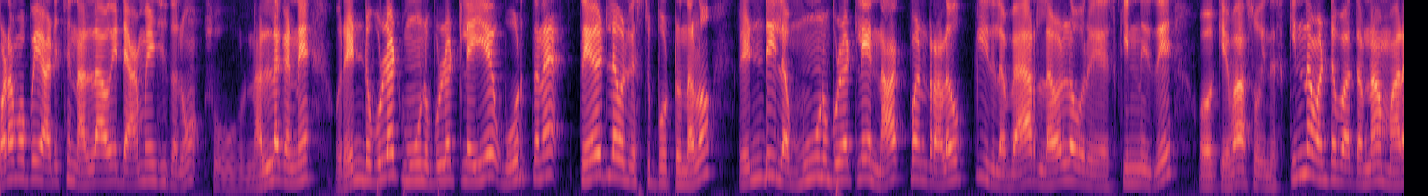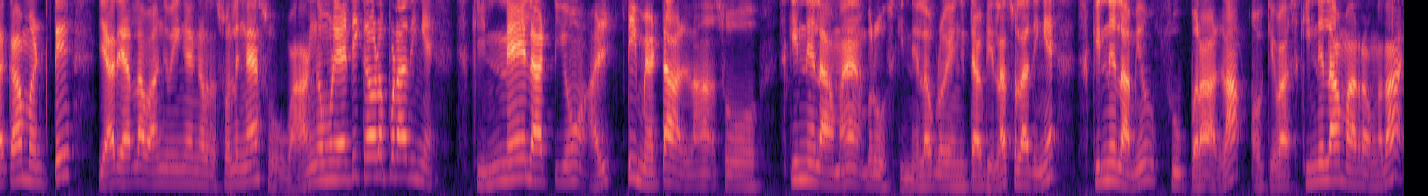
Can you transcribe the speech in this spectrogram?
உடம்ப போய் அடித்து நல்லாவே டேமேஜ் தரும். ஸோ நல்ல கண்ணு. ஒரு ரெண்டு புல்லட் மூணு புல்லட்லேயே ஒருத்தனை தேர்ட் லெவல் வெஸ்ட்டு போட்டிருந்தாலும் ரெண்டு இல்லை மூணு புல்லட்லேயே நாக் பண்ணுற அளவுக்கு இதில் வேறு லெவலில் ஒரு ஸ்கின் இது. ஓகேவா ஸோ இந்த ஸ்கின்னை வந்துட்டு பார்த்தோம்னா மறக்காம வந்துட்டு யார் யாரெல்லாம் வாங்குவீங்கங்கிறத சொல்லுங்கள் ஸோ வாங்க முடியாட்டி கவலைப்படாதீங்க. ஸ்கின்னே இல்லாட்டியும் அல்டிமேட்டாக ஆடலாம். ஸோ ஸ்கின் இல்லாமல் ப்ரோ ஸ்கின் இல்லை ப்ரோ என்கிட்ட அப்படிலாம் சொல்லாதீங்க. ஸ்கின் இல்லாமையும் சூப்பராக ஆடலாம் ஓகேவா ஸ்கின் இல்லாமல் ஆடுறவங்க தான்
